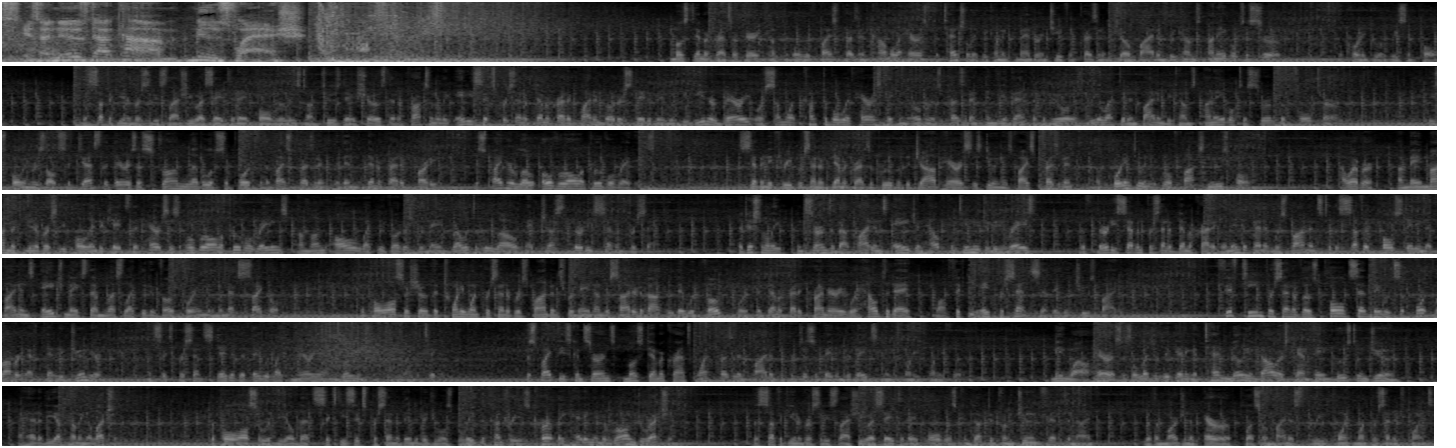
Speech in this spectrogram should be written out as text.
This is a News.com news flash. Most Democrats are very comfortable with Vice President Kamala Harris potentially becoming commander in chief if President Joe Biden becomes unable to serve, according to a recent poll. The Suffolk University slash USA Today poll released on Tuesday shows that approximately 86% of Democratic Biden voters stated they would be either very or somewhat comfortable with Harris taking over as president in the event that the duo is reelected and Biden becomes unable to serve the full term. These polling results suggest that there is a strong level of support for the vice president within the Democratic Party, despite her low overall approval ratings. 73% of Democrats approve of the job Harris is doing as vice president, according to an April Fox News poll. However, a May Monmouth University poll indicates that Harris's overall approval ratings among all likely voters remain relatively low at just 37%. Additionally, concerns about Biden's age and health continue to be raised, with 37% of Democratic and Independent respondents to the Suffolk poll stating that Biden's age makes them less likely to vote for him in the next cycle. The poll also showed that 21% of respondents remain undecided about who they would vote for if the Democratic primary were held today, while 58% said they would choose Biden. 15% of those polled said they would support Robert F. Kennedy Jr., and 6% stated that they would like Marianne Williamson to be on the ticket. Despite these concerns, most Democrats want President Biden to participate in debates in 2024. Meanwhile, Harris is allegedly getting a $10 million campaign boost in June, ahead of the upcoming election. The poll also revealed that 66% of individuals believe the country is currently heading in the wrong direction. The Suffolk University slash USA Today poll was conducted from June 5th to 9th, with a margin of error of plus or minus 3.1 percentage points.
